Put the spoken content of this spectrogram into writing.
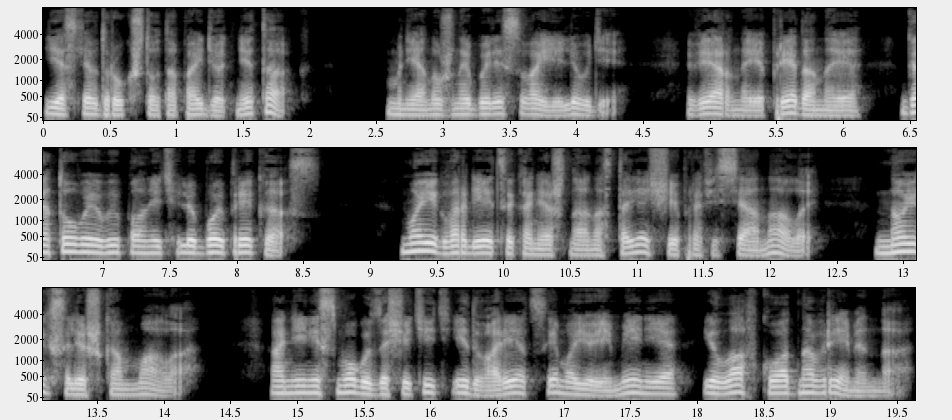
если вдруг что-то пойдет не так? Мне нужны были свои люди. Верные, преданные, готовые выполнить любой приказ. Мои гвардейцы, конечно, настоящие профессионалы, но их слишком мало. Они не смогут защитить и дворец, и мое имение, и лавку одновременно.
